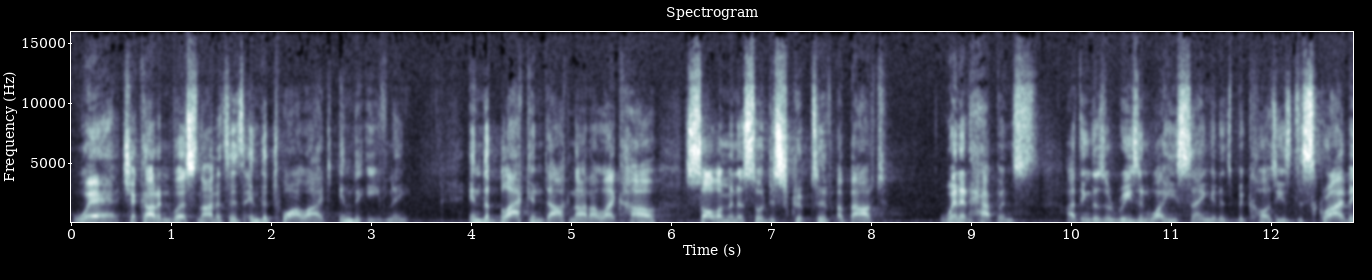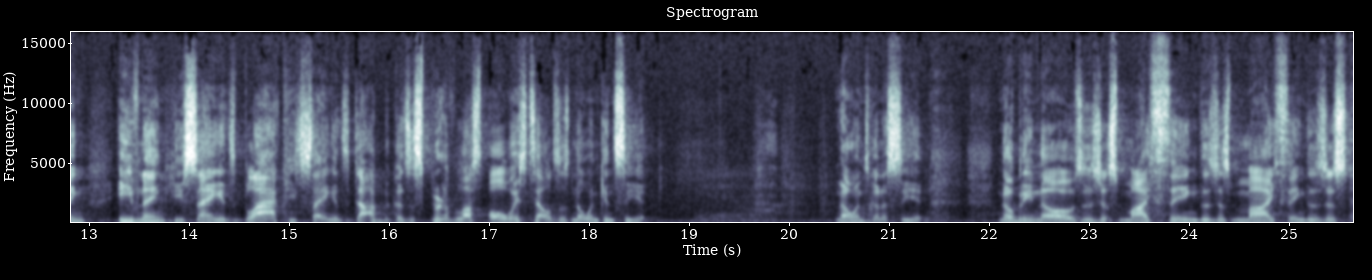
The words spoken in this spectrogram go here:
where. Check out in verse 9, it says, In the twilight, in the evening, in the black and dark night. I like how Solomon is so descriptive about when it happens. I think there's a reason why he's saying it. It's because he's describing evening. He's saying it's black. He's saying it's dark because the spirit of lust always tells us no one can see it. No one's going to see it. Nobody knows. This is just my thing. This is just my thing. This is just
